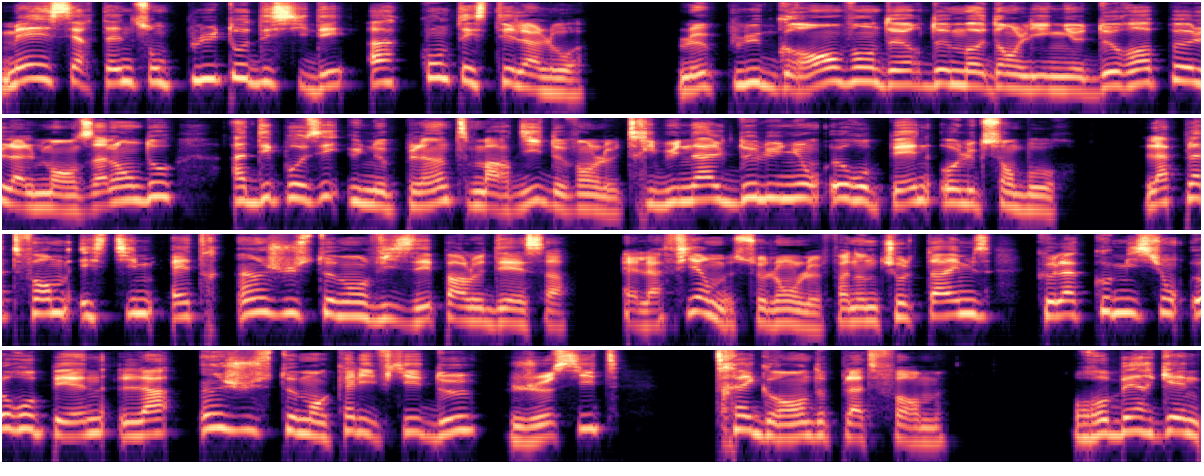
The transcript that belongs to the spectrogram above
Mais certaines sont plutôt décidées à contester la loi. Le plus grand vendeur de mode en ligne d'Europe, l'allemand Zalando, a déposé une plainte mardi devant le tribunal de l'Union européenne au Luxembourg. La plateforme estime être injustement visée par le DSA. Elle affirme, selon le Financial Times, que la Commission européenne l'a injustement qualifiée de, je cite, très grande plateforme. Robert Gens,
